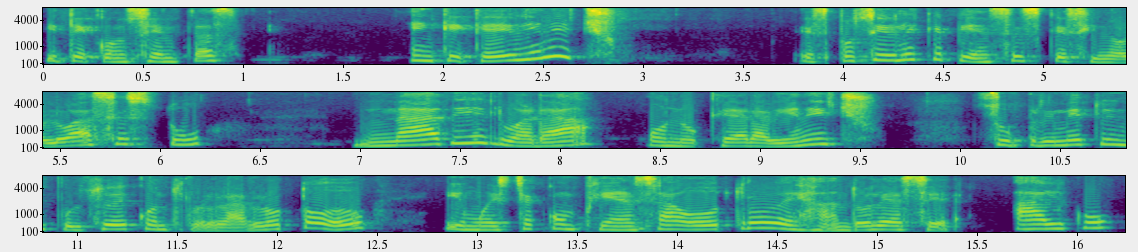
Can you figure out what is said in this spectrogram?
y te concentras en que quede bien hecho. Es posible que pienses que si no lo haces tú, nadie lo hará o no quedará bien hecho. Suprime tu impulso de controlarlo todo y muestra confianza a otro dejándole hacer algo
